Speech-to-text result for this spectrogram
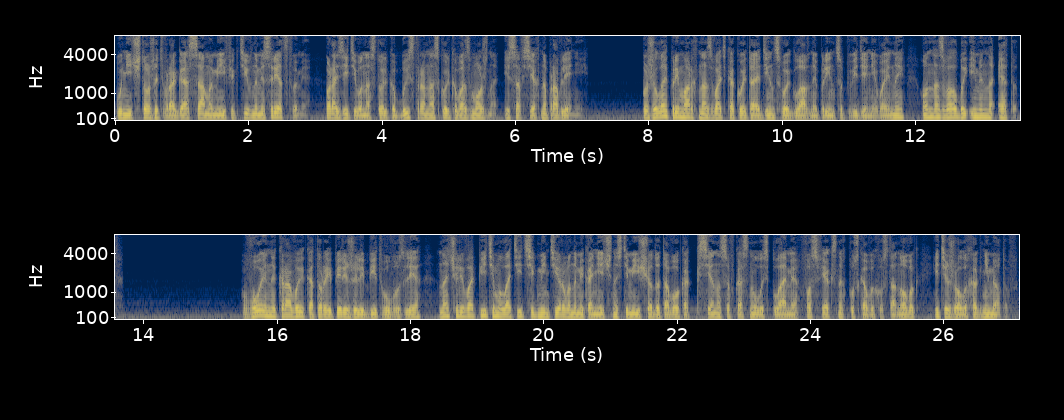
Уничтожить врага самыми эффективными средствами, поразить его настолько быстро, насколько возможно, и со всех направлений. Пожелай примарх назвать какой-то один свой главный принцип ведения войны, он назвал бы именно этот. Воины кровы, которые пережили битву в узле, начали вопить и молотить сегментированными конечностями еще до того, как ксеносов коснулось пламя фосфексных пусковых установок и тяжелых огнеметов.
